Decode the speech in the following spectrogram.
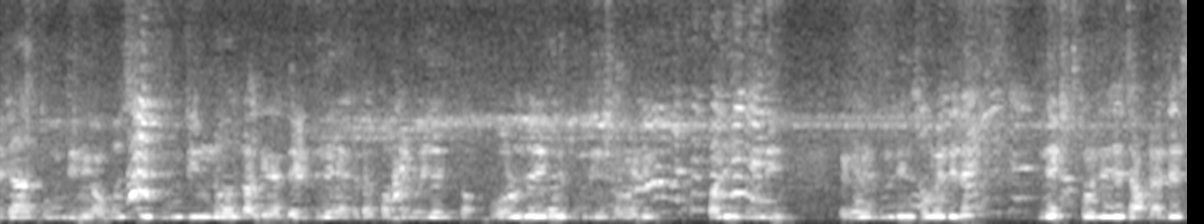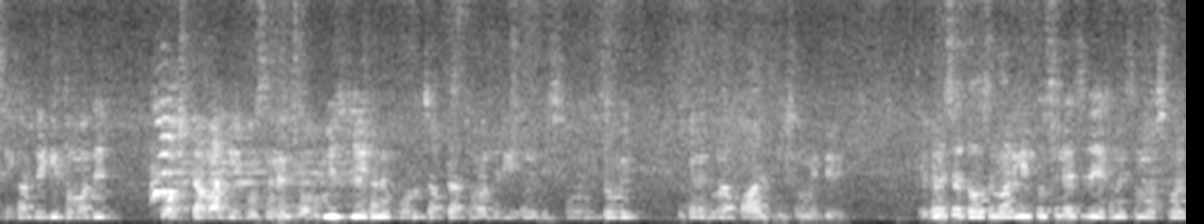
এটা দুদিনে অবশ্যই দুদিন লাগে না, দেড় দিনে এটা কমপ্লিট হয়ে যায়। বড় যায় এখানে দুদিন সময় দেবে কদিন দুদিন। এখানে দুদিন সময় দিলে নেক্সট তোমাদের যে চ্যাপ্টার আছে, সেখান থেকে তোমাদের দশটা মার্কের কোশ্চেন আসবে। অবভিয়াসলি এখানে বড় চ্যাপ্টার তোমাদেরকে এখানে বেশি সময় দিতে হবে, এখানে তোমরা পাঁচ দিন সময় দেবে। এখানে স্যার দশ মার্কের কোশ্চেন আছে, এখানে তোমার সময়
